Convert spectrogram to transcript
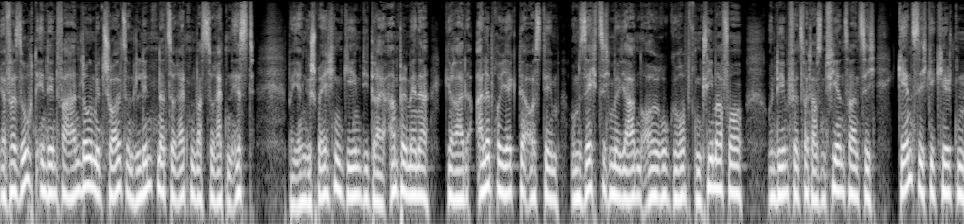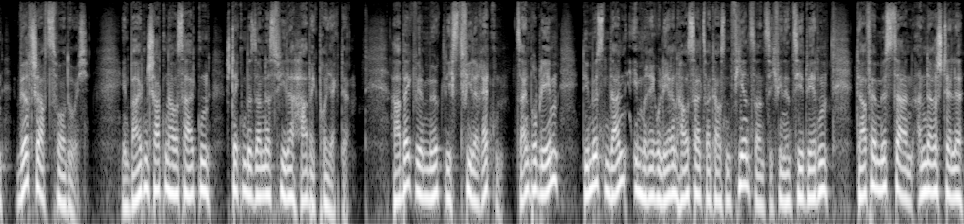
er versucht in den Verhandlungen mit Scholz und Lindner zu retten, was zu retten ist. Bei ihren Gesprächen gehen die drei Ampelmänner gerade alle Projekte aus dem um 60 Milliarden Euro gerupften Klimafonds und dem für 2024 gänzlich gekillten Wirtschaftsfonds durch. In beiden Schattenhaushalten stecken besonders viele Habeck-Projekte. Habeck will möglichst viele retten. Sein Problem, die müssen dann im regulären Haushalt 2024 finanziert werden. Dafür müsste an anderer Stelle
